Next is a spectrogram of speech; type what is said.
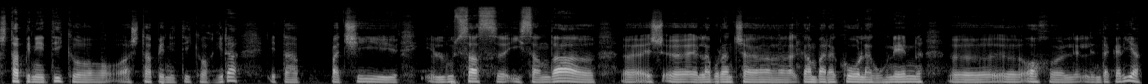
astapenetik hor gira, eta patxi luzaz izan da uh, laborantza gambarako lagunen hor uh, lendakaria.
